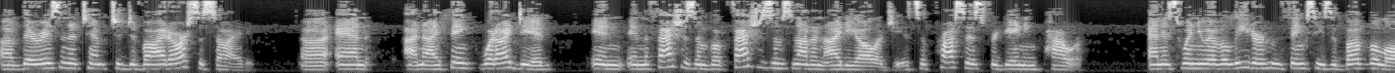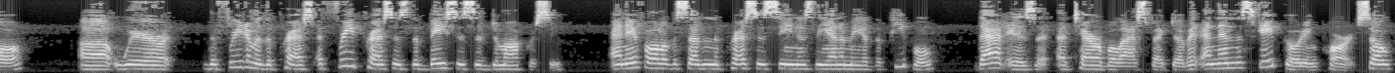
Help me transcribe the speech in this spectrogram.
uh, there is an attempt to divide our society. Uh, and, and I think what I did in, in the fascism book, fascism is not an ideology. It's a process for gaining power. And it's when you have a leader who thinks he's above the law, uh, where the freedom of the press, a free press is the basis of democracy. And if all of a sudden the press is seen as the enemy of the people, that is a, a terrible aspect of it. And then the scapegoating part. So,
